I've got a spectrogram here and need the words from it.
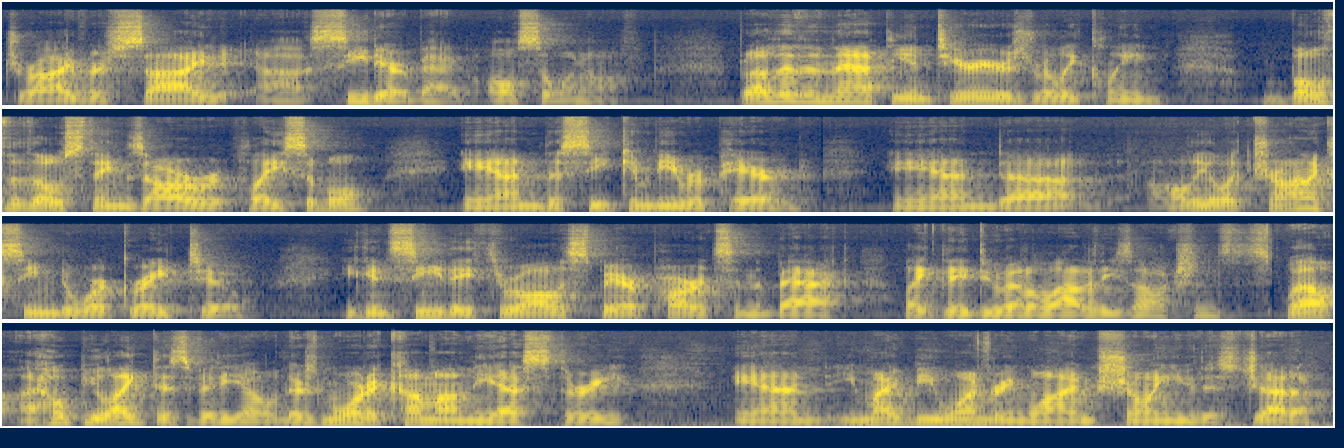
driver's side uh, seat airbag also went off. But other than that, the interior is really clean. Both of those things are replaceable, and the seat can be repaired. And uh, all the electronics seem to work great too. You can see they threw all the spare parts in the back like they do at a lot of these auctions. Well, I hope you liked this video. There's more to come on the S3 and you might be wondering why I'm showing you this Jetta.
